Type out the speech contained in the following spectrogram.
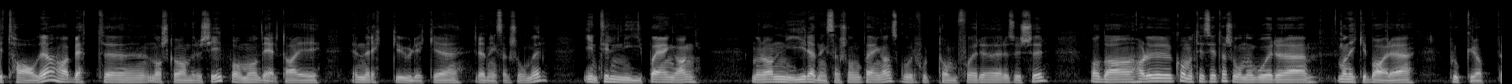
Italia har bedt eh, norske og andre skip om å delta i en rekke ulike redningsaksjoner. Inntil ni på en gang. Når du har ni redningsaksjoner på en gang, så går du fort tom for eh, ressurser. Og da har du kommet til situasjoner hvor eh, man ikke bare plukker opp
